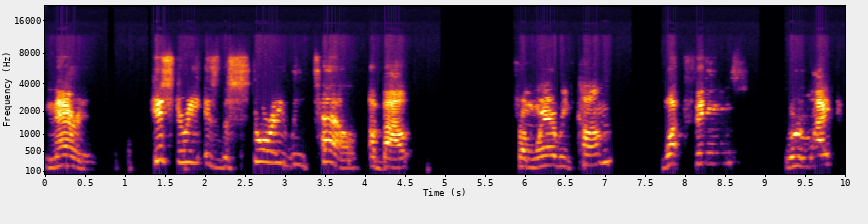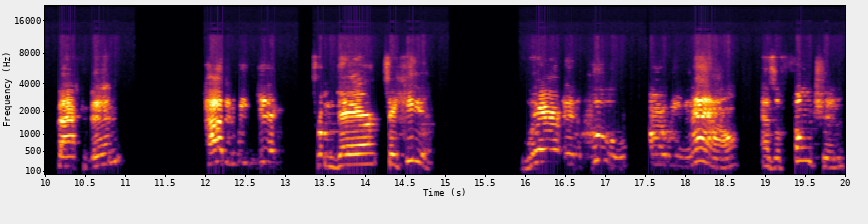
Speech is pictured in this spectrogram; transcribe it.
narrative. History is the story we tell about from where we've come, what things were like back then, how did we get from there to here? Where and who are we now as a function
